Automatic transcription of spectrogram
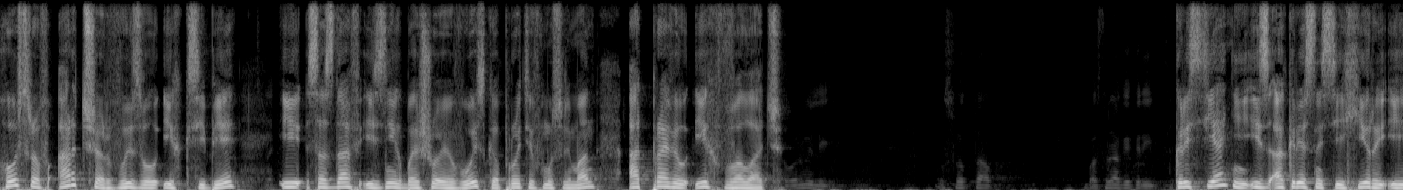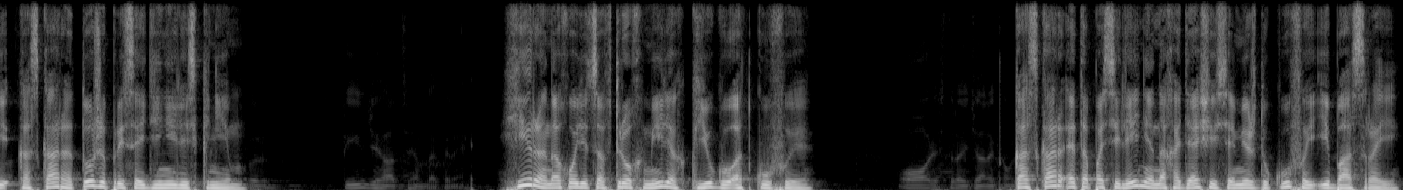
Хосров Арчер вызвал их к себе и, создав из них большое войско против мусульман, отправил их в Валач. Крестьяне из окрестностей Хиры и Каскара тоже присоединились к ним. Хира находится в трех милях к югу от Куфы. Каскар – это поселение, находящееся между Куфой и Басрой.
